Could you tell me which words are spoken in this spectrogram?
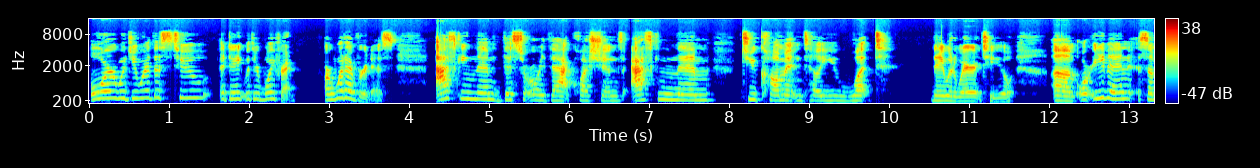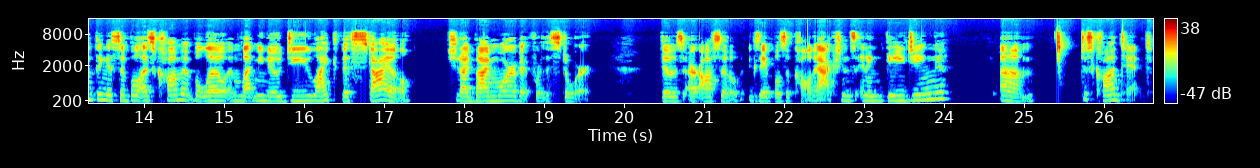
Or would you wear this to a date with your boyfriend? Or whatever it is. Asking them this or that questions, asking them to comment and tell you what they would wear it to. Um, or even something as simple as comment below and let me know do you like this style? Should I buy more of it for the store? Those are also examples of call to actions and engaging um, just content.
